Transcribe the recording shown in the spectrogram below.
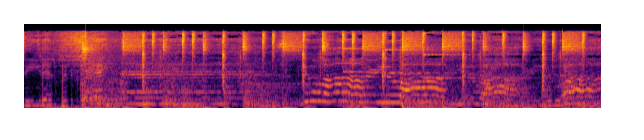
Seated with greatness. You are, you are, you are, you are.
